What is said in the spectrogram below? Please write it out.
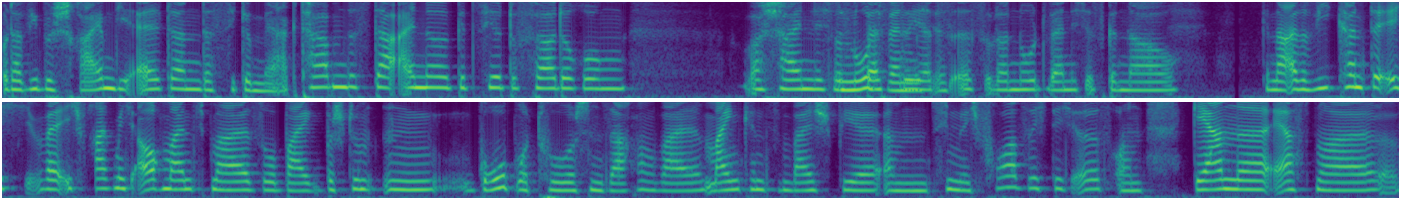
oder wie beschreiben die Eltern, dass sie gemerkt haben, dass da eine gezielte Förderung wahrscheinlich so das Beste jetzt ist. ist. oder notwendig ist, genau. Genau, also wie könnte ich, weil ich frage mich auch manchmal so bei bestimmten grobmotorischen Sachen, weil mein Kind zum Beispiel ähm, ziemlich vorsichtig ist und gerne erstmal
